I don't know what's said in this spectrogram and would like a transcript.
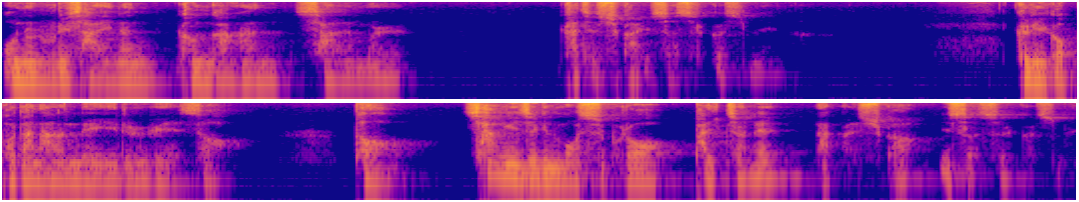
오늘 우리 사회는 건강한 삶을 가질 수가 있었을 것입니다. 그리고 보다 나은 내일을 위해서 더 창의적인 모습으로 발전해 나갈 수가 있었을 것입니다.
